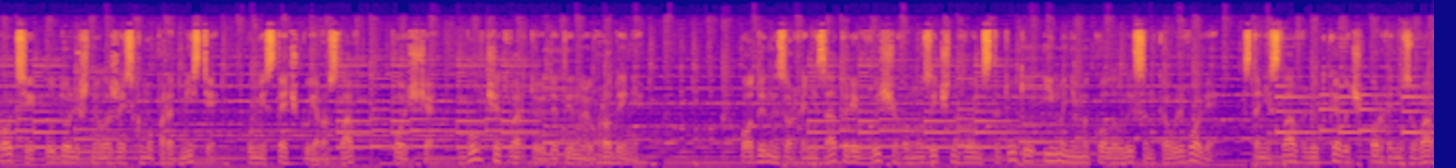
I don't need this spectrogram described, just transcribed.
році у Долішньолежеському передмісті, у містечку Ярослав, Польща, був четвертою дитиною в родині. Один із організаторів Вищого музичного інституту імені Миколи Лисенка у Львові, Станіслав Людкевич організував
